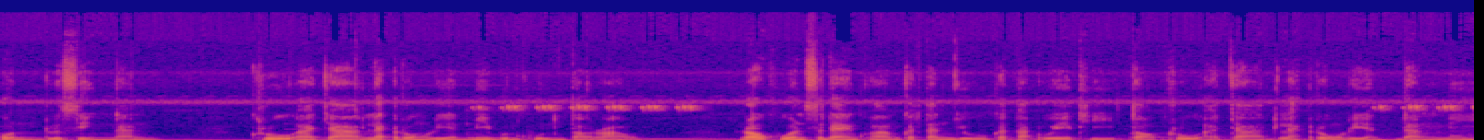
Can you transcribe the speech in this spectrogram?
คลหรือสิ่งนั้น ครูอาจารย์และโรงเรียนมีบุญคุณต่อเรา เราควรแสดงความกตัญญูกะตะเวทีต่อครูอาจารย์และโรงเรียนดังนี้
